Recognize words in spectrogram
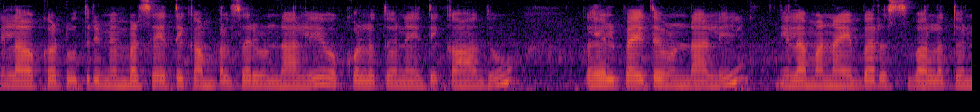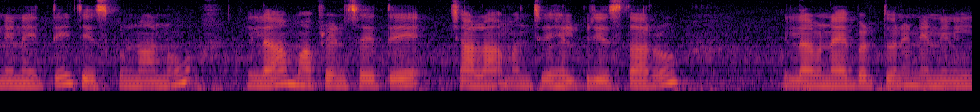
ఇలా ఒక టూ త్రీ మెంబర్స్ అయితే కంపల్సరీ ఉండాలి. ఒక్కళ్ళతోనైతే కాదు. హెల్ప్ అయితే ఉండాలి. ఇలా మా నైబర్స్ వాళ్ళతో నేనైతే చేసుకున్నాను. ఇలా మా ఫ్రెండ్స్ అయితే చాలా మంచిగా హెల్ప్ చేస్తారు. ఇలా నైబర్తోనే నేను ఈ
